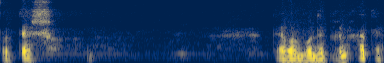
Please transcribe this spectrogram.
Тут теж треба буде прибрати.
